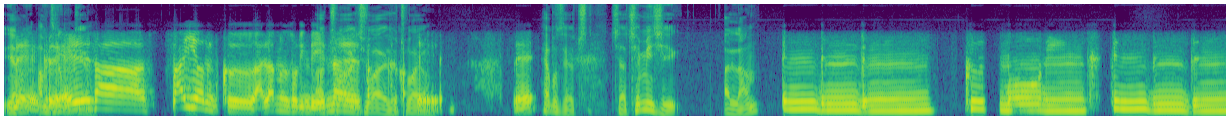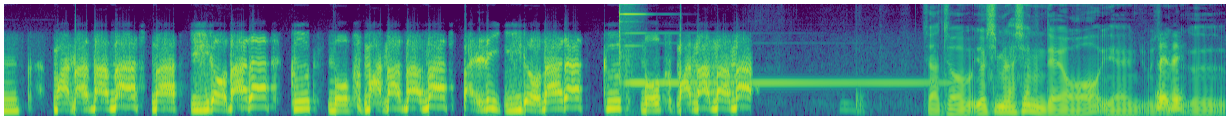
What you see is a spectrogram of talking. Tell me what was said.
예, 네, 그 들어볼게요. 엘사 사이언 그 알람 소리인데 아, 옛날에. 좋아요, 좋아요, 딱 좋아요. 네. 네. 해보세요. 추- 자, 최민식 알람. 띵등등 굿모닝 띵등등 마마마마 마 일어나라 굿모 마마마마 빨리 일어나라 굿모 마마마마 자, 저 열심히 하셨는데요. 예, 네네. 그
